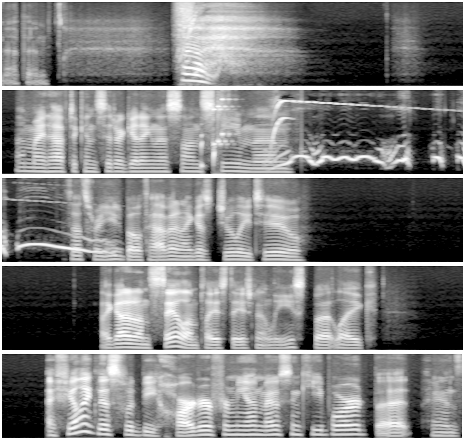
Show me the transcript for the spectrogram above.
Nothing. I might have to consider getting this on Steam then. That's where you'd both have it, and I guess Julie too. I got it on sale on PlayStation at least, but like I feel like this would be harder for me on mouse and keyboard, but I mean it's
